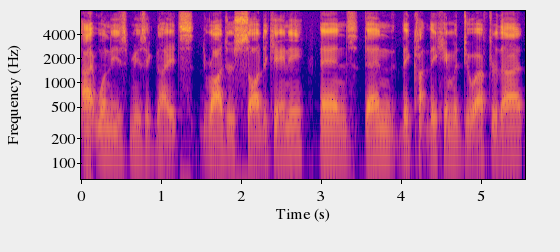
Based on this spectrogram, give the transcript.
at one of these music nights, Rogers saw DeCaney, and then they ca- they came a duo after that.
